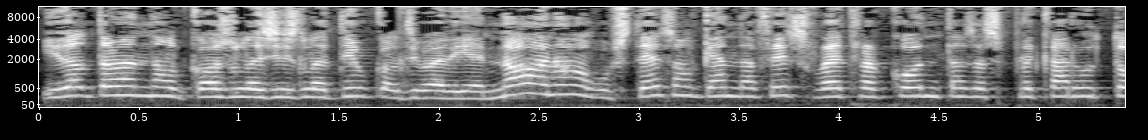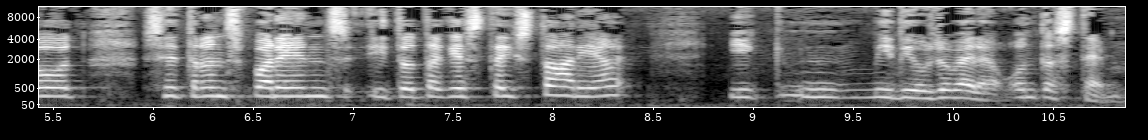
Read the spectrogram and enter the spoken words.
I d'altra banda el cos legislatiu que els va dient no, no, vostès el que han de fer és retre comptes, explicar-ho tot, ser transparents i tota aquesta història i, i dius, a veure, on estem?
